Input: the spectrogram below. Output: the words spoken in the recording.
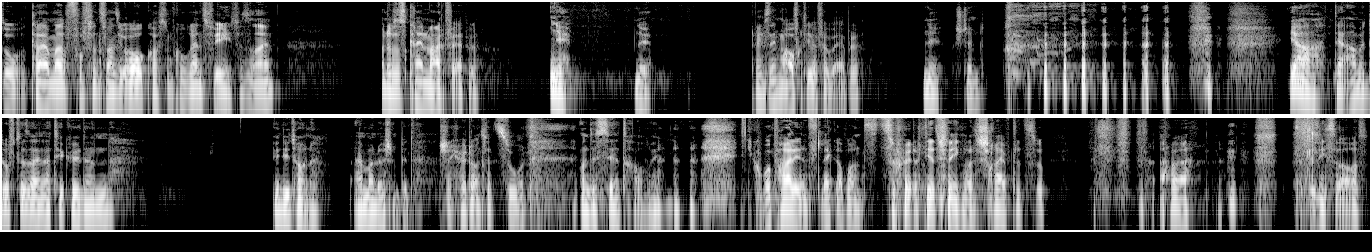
So, kann ja mal 15, 20 Euro kosten, um konkurrenzfähig zu sein. Und das ist kein Markt für Apple. Nee, nee, Da ist nicht mal Aufkleber für bei Apple. nee, stimmt. ja, der Arme durfte seinen Artikel dann in die Tonne. Einmal löschen, bitte. Wahrscheinlich hört er uns jetzt zu und Und ist sehr traurig. ich gucke mal parallel in Slack, ob er uns zuhört und jetzt schon irgendwas schreibt dazu. Aber das sieht nicht so aus.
